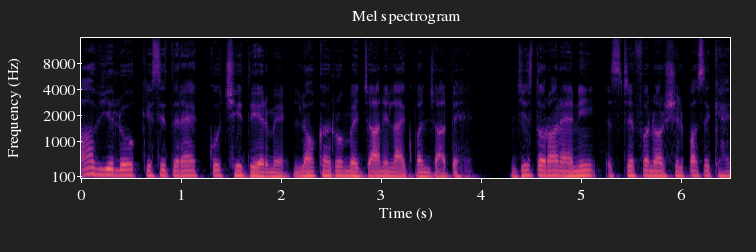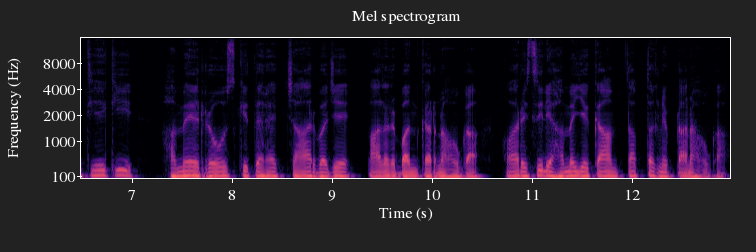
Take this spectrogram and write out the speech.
अब ये लोग किसी तरह कुछ ही देर में लॉकर रूम में जाने लायक बन जाते हैं। जिस दौरान एनी स्टेफन और शिल्पा से कहती है कि हमें रोज की तरह चार बजे पार्लर बंद करना होगा और इसीलिए हमें ये काम तब तक निपटाना होगा।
